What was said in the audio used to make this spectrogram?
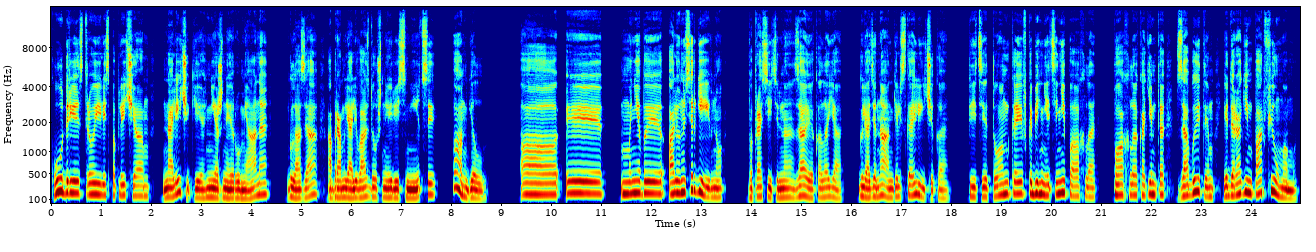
Кудри строились по плечам, на личике нежные румяна, глаза обрамляли воздушные ресницы. Ангел. «А, э, мне бы Алену Сергеевну», – вопросительно заэкала я, глядя на ангельское личико. Пятитонкой в кабинете не пахло, пахло каким-то забытым и дорогим парфюмом.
